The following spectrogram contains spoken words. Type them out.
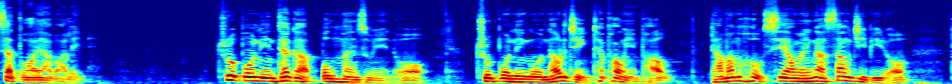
ဆက်သွားရပါလိမ့်မယ်။ troponin ဓာတ်ကပုံမှန်ဆိုရင်တော့ troponin ကိုနောက်တစ်ချိန်ထပ်ဖောက်ရင်ဖောက်ဒါမှမဟုတ်ဆရာဝန်ကစောင့်ကြည့်ပြီးတော့တ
